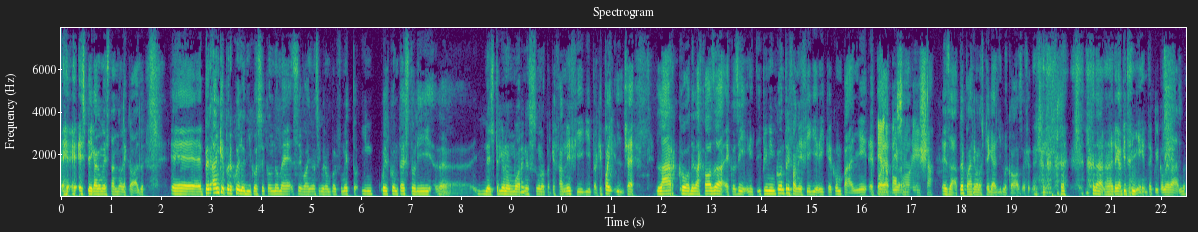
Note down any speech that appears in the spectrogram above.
e, e spiega come stanno le cose. Eh, per- anche per quello dico, secondo me, se vogliono seguire un po' il fumetto, in quel contesto lì eh, nel trio non muore nessuno perché fanno i fighi, perché poi cioè, l'arco della cosa è così, i, i primi incontri fanno i fighi ricchi e compagni e poi E la arrivano, possono liscia. esatto, e poi arrivano a spiegargli due cose. no, non avete capito niente qui come vanno.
